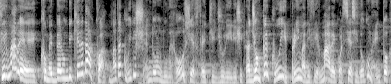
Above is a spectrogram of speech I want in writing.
Firmare è come bere un bicchiere d'acqua, ma da cui discendono numerosi effetti giuridici, ragion per cui prima di firmare qualsiasi documento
